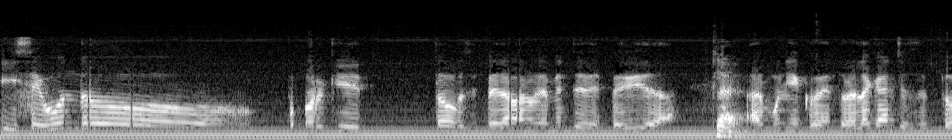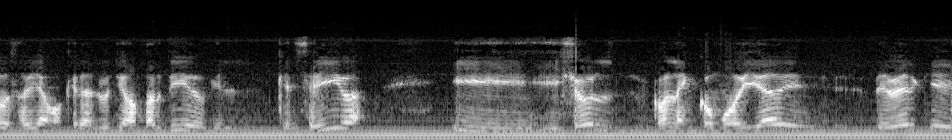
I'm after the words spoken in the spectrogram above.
Y segundo, porque todos esperaban obviamente despedida al muñeco dentro de la cancha, todos sabíamos que era el último partido, que él, que se iba, y, yo con la incomodidad de, ver que,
